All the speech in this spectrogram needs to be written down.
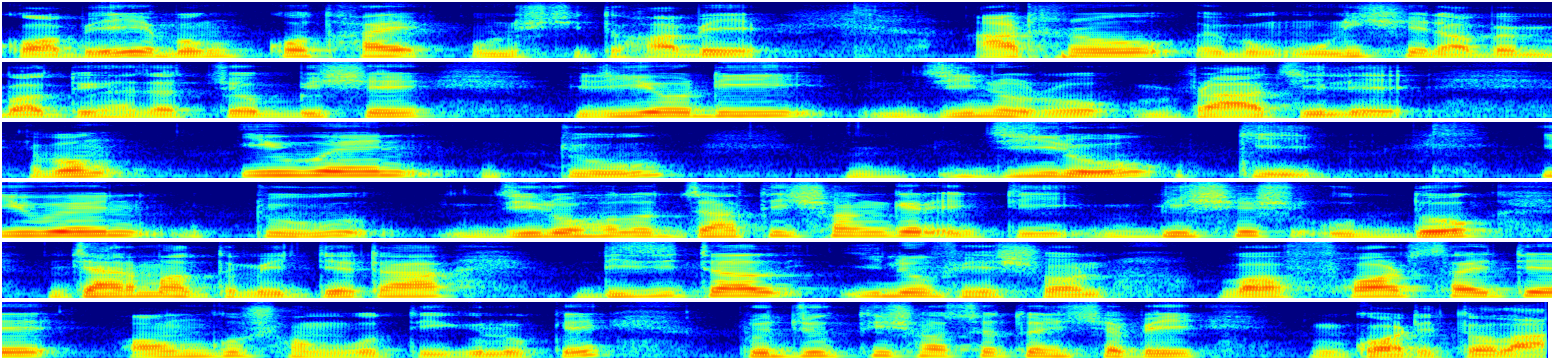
কবে এবং কোথায় অনুষ্ঠিত হবে? আঠারো এবং উনিশে নভেম্বর দুই হাজার চব্বিশে রিওডি জিনোরো ব্রাজিলে এবং ইউএন টু জিরো কি? ইউএন টু জিরো হলো জাতিসংঘের একটি বিশেষ উদ্যোগ, যার মাধ্যমে ডেটা ডিজিটাল ইনোভেশন বা ফরসাইটে অঙ্গসঙ্গতিগুলোকে প্রযুক্তি সচেতন হিসেবে গড়ে তোলা।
